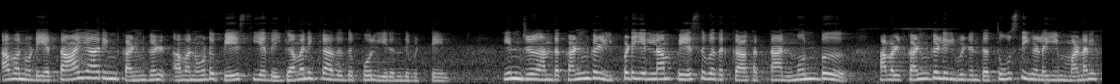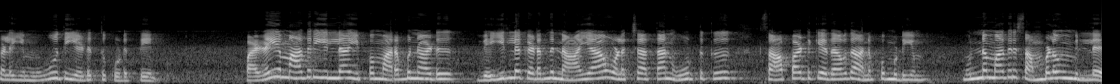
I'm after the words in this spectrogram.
அவனுடைய தாயாரின் கண்கள் அவனோடு பேசியதை கவனிக்காதது போல் இருந்து விட்டேன். இன்று அந்த கண்கள் இப்படியெல்லாம் பேசுவதற்காகத்தான் முன்பு அவள் கண்களில் விழுந்த தூசிகளையும் மணல்களையும் ஊதி எடுத்து கொடுத்தேன். பழைய மாதிரி இல்லை இப்போ மரபு நாடு. வெயிலில் கிடந்து நாயா உழைச்சாத்தான் வீட்டுக்கு சாப்பாட்டுக்கு ஏதாவது அனுப்ப முடியும். முன்ன மாதிரி சம்பளமும் இல்லை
